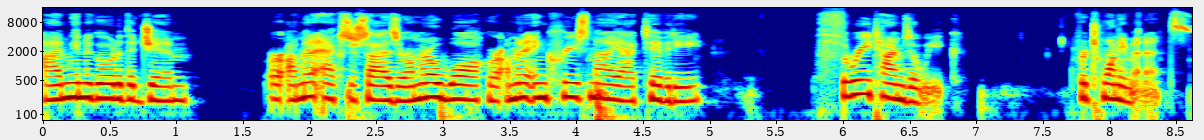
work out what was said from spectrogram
I'm going to go to the gym, or I'm going to exercise, or I'm going to walk, or I'm going to increase my activity three times a week for 20 minutes?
